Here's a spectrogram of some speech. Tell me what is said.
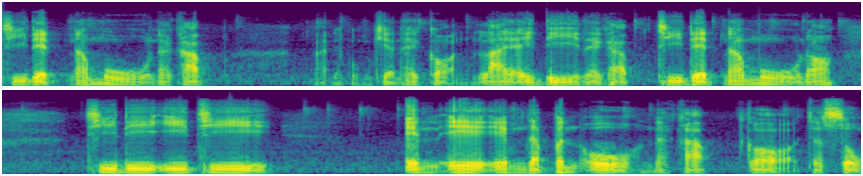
ทีเด็ดน้ำมูนะครับเดี๋ยวผมเขียนให้ก่อน Line ID นะครับทีเด็ดน้ำมูเนาะ TDET NAM double O นะครับ ก็จะส่ง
